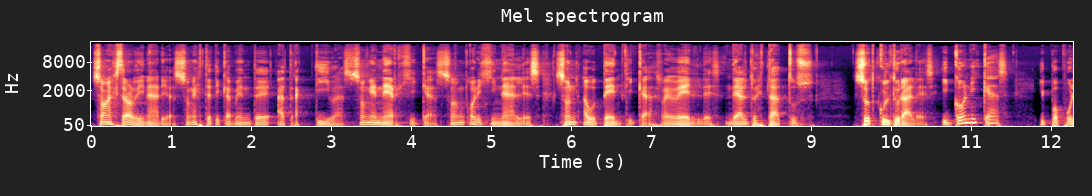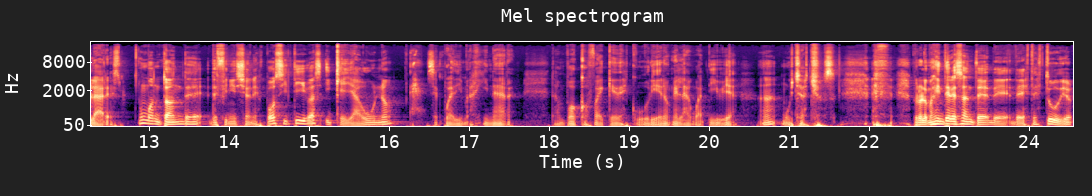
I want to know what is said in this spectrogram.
son extraordinarias, son estéticamente atractivas, son enérgicas, son originales, son auténticas, rebeldes, de alto estatus, subculturales, icónicas y populares. Un montón de definiciones positivas y que ya uno eh, se puede imaginar. Tampoco fue que descubrieron el agua tibia, ¿ah, muchachos. Pero lo más interesante de, este estudio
